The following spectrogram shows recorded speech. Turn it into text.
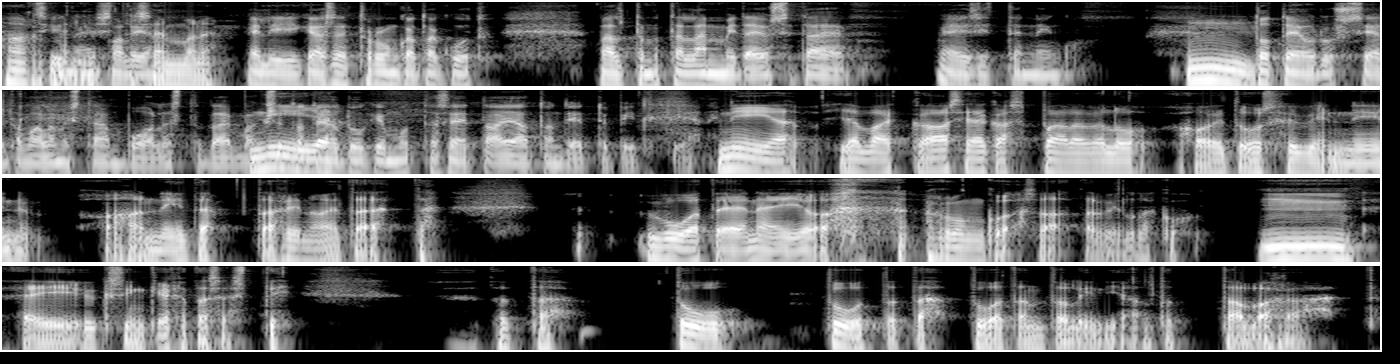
Harmillista semmoinen. Eli ikäiset runkotakut välttämättä lämmitä, jos sitä ei, ei sitten niin kuin Mm. toteudu sieltä valmistajan puolesta, tai vaikka Niin, se ja- toteutuukin, mutta se, että ajat on tietty pitkiä. Niin. Niin, ja, ja vaikka asiakaspalvelu hoituisi hyvin, niin onhan niitä tarinoita, että vuoteen ei ole runkoa saatavilla, kun Mm, ei yksinkertaisesti tota, tuu, tuu tota, tuotantolinjalta tavaraa. Että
